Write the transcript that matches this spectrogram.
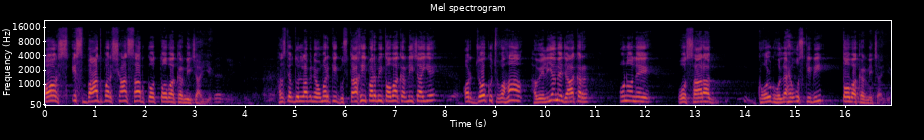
और इस बात पर शाह साहब को तोबा करनी चाहिए। हज़रत अब्दुल्ला बिन उमर की गुस्ताखी पर भी तोबा करनी चाहिए। और जो कुछ वहाँ हवेलिया में जाकर उन्होंने वो सारा घोल घोला है, उसकी भी तोबा करनी चाहिए।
